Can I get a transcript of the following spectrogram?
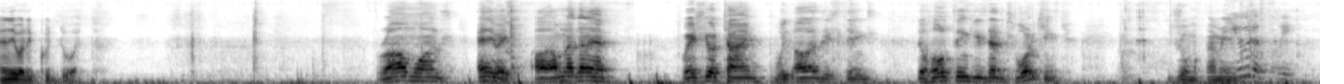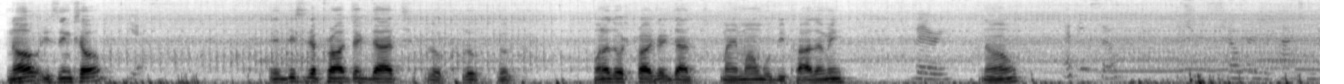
anybody could do it. Round one. Anyway, I'm not gonna waste your time with all of these things. The whole thing is that it's working. Zoom. I mean, Beautifully. no, you think so? Yes. And this is a project that look, look, look. One of those projects that my mom would be proud of me. Very. No, I think so. You should show her your passions.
